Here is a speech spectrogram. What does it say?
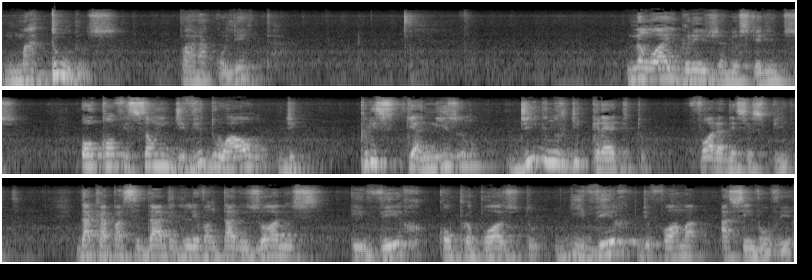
maduros para a colheita. Não há igreja, meus queridos, ou confissão individual de cristianismo dignos de crédito fora desse espírito, da capacidade de levantar os olhos e ver com propósito e ver de forma a se envolver.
